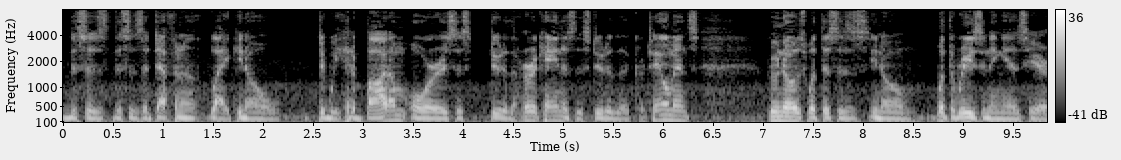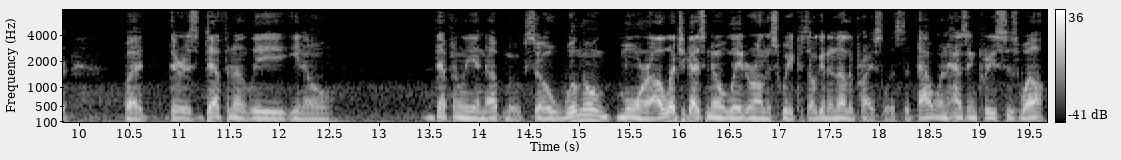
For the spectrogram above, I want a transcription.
this is, this is a definite, like, you know, did we hit a bottom or is this due to the hurricane? Is this due to the curtailments? Who knows what this is, you know, what the reasoning is here, but there is definitely, you know, definitely an up move. So we'll know more. I'll let you guys know later on this week because I'll get another price list. If that one has increased as well,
